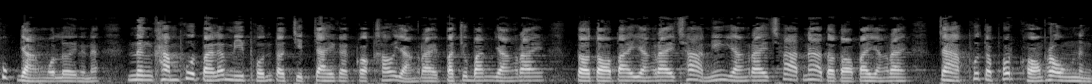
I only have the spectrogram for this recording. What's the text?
ทุกอย่างหมดเลยเนี่ยนะหนึ่งคำพูดไปแล้วมีผลต่อจิตใจกับเขาอย่างไร ปัจจุบันอย่างไร ต่อต่อไปอย่างไรชาตินี้อย่างไรชาติหน้าต่อต่อไปอย่างไร จากพุทธพจน์ของพระองค์หนึ่ง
